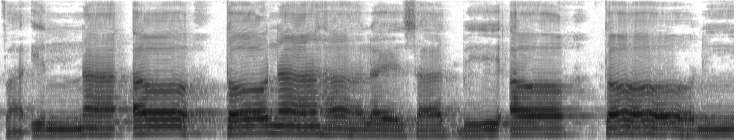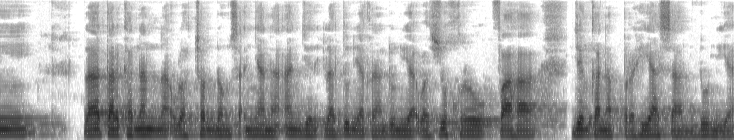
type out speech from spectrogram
fa inna awtanaha laysat bi awtani latar kanan na ulah condong sanyana anjir ila dunia karena dunia wa zukhru faha jeung kana perhiasan dunia.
